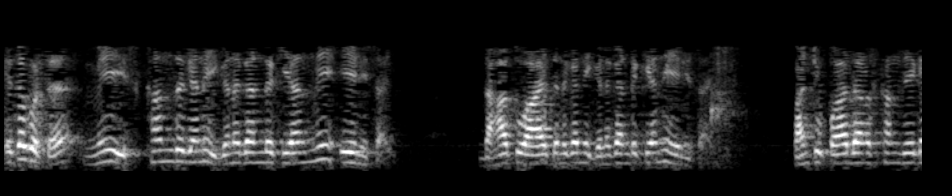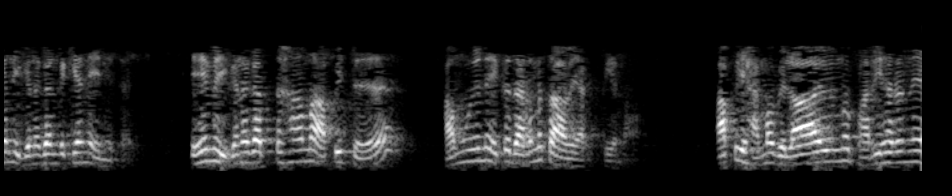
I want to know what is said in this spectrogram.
එතකොට මේ ස්කන්ධ ගැන ඉගෙන ගන්න කියන්නේ ඒ නිසයි. ධාතු ආයතන ගැන ඉගෙන ගන්න කියන්නේ ඒ නිසයි. පංච උපාදාන ස්කන්ධය ගැන ඉගෙන ගන්න කියන්නේ ඒ නිසායි. එහෙම ඉගෙන ගත්තාම අපිට හමු වෙන එක ධර්මතාවයක් තියෙනවා. අපි හැම වෙලාවෙම පරිහරණය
